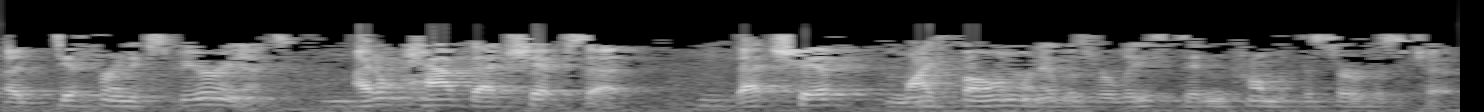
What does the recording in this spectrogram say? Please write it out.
a different experience. I don't have that chip set. That chip, my phone, when it was released, didn't come with the service chip.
